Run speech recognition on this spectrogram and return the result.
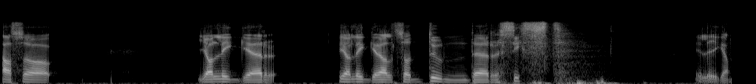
alltså jag ligger, jag ligger alltså dunder sist i ligan.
